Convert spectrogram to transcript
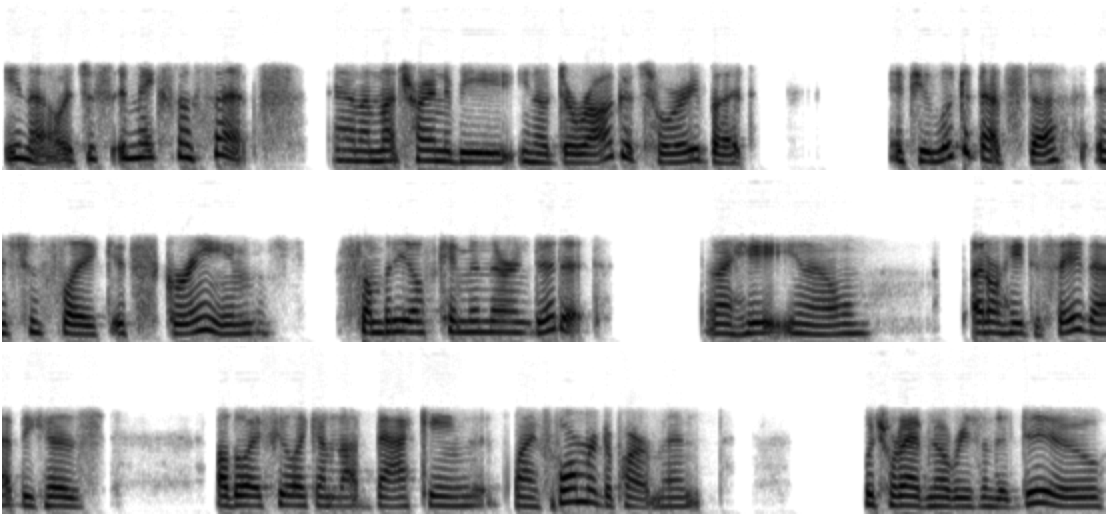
you know, it just it makes no sense. And I'm not trying to be, you know, derogatory, but if you look at that stuff, it's just like it screams somebody else came in there and did it. And I hate, you know, I don't hate to say that because although I feel like I'm not backing my former department, which what I have no reason to do,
